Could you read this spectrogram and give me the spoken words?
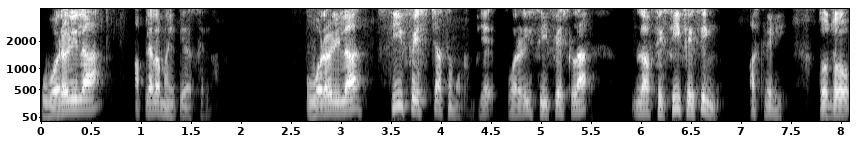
वरळीला आपल्याला माहिती असेल. वरळीला सी फेसच्या समोर म्हणजे वरळी सी फेसला ला फे सी फेसिंग असलेली तो जो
